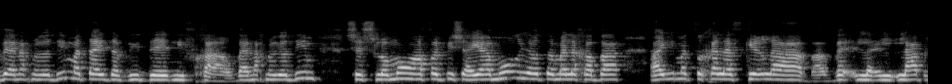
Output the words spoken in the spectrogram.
ואנחנו יודעים מתי דוד uh, נבחר, ואנחנו יודעים ששלמה, אף על פי שהיה אמור להיות המלך הבא, האמא צריכה להזכיר לאבא, ולאבא,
